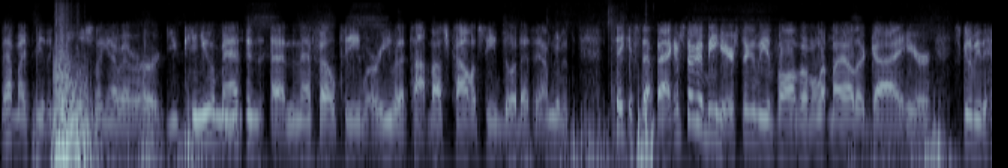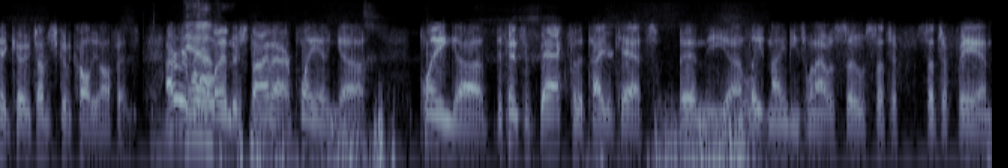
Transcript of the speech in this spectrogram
That might be the coolest thing I've ever heard. You can you imagine an NFL team or even a top-notch college team doing that? Thing? I'm going to take a step back. I'm still going to be here. Still going to be involved. I'm going to let my other guy here. It's going to be the head coach. I'm just going to call the offense. I remember Yeah. Orlando Steinauer playing uh, playing uh, defensive back for the Tiger Cats in the uh, late '90s when I was so such a such a fan.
